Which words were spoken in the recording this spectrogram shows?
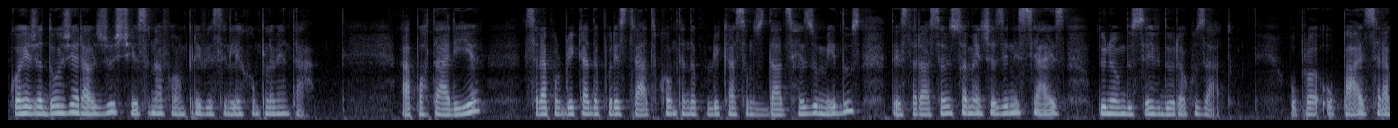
corregedor-geral de justiça na forma prevista em lei complementar. A portaria será publicada por extrato contendo a publicação dos dados resumidos da instauração e somente as iniciais do nome do servidor acusado. O, o PAD será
